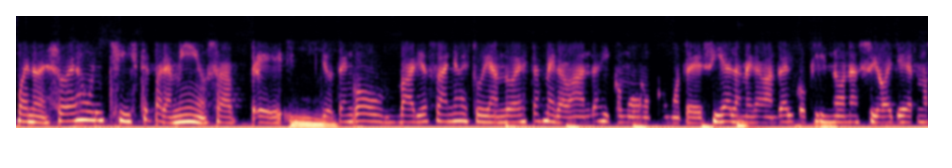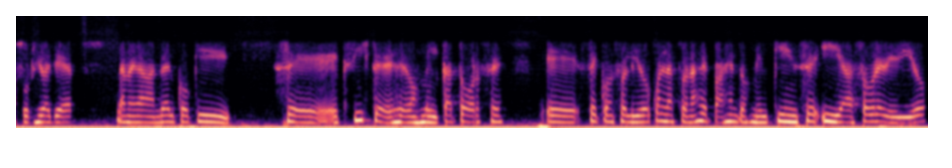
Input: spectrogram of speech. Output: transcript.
Bueno, eso es un chiste para mí, o sea, eh, mm. yo tengo varios años estudiando estas megabandas y como, como te decía, la megabanda del Coqui no nació ayer, no surgió ayer, la megabanda del Coqui se existe desde 2014, eh, se consolidó con las zonas de paz en 2015 y ha sobrevivido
